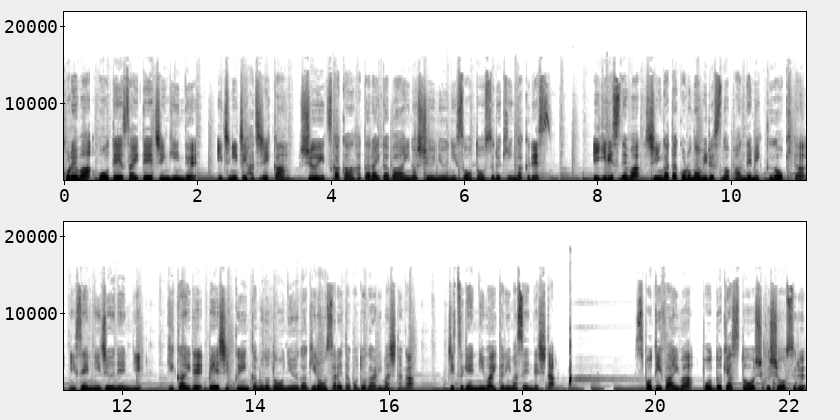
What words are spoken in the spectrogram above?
これは法定最低賃金で1日8時間週5日間働いた場合の収入に相当する金額です。イギリスでは新型コロナウイルスのパンデミックが起きた2020年に議会でベーシックインカムの導入が議論されたことがありましたが実現には至りませんでした。Spotify はポッドキャストを縮小する。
